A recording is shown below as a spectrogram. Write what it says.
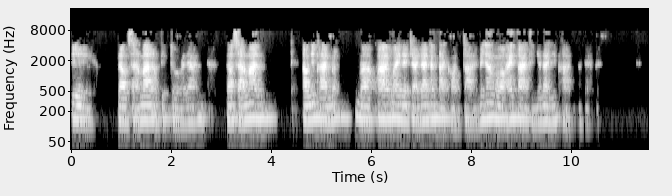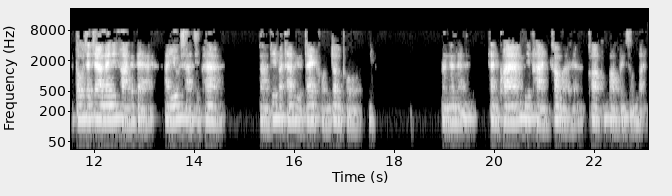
ที่เราสามารถเอาติดตัวไปได้ เราสามารถเอานิพพานมาคว้าไว้ในใจได้ตั้งแต่ก่อนตาย ไม่ต้องรอให้ตายถึงจะได้นิพพานนะพระพุทธเจ้าได้นิพพานตั้งแต่อายุสามสิบห้าตอนที่ประทับอยู่ใต้โคนต้นโพอันนั้นนะท่านคว้านิพพานเข้ามาแล้วครอบครองเป็นสมบัติ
